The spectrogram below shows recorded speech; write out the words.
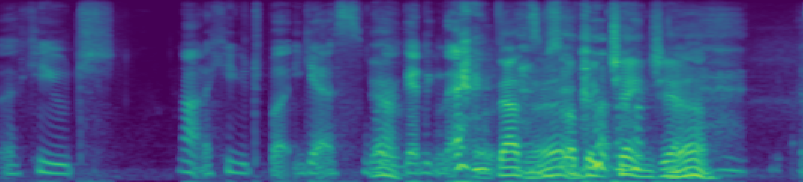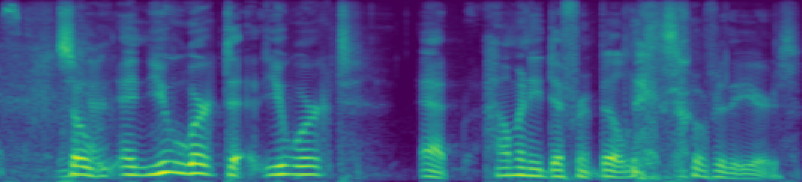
a huge, not a huge, but yes, Yeah. we're getting there. That's a big change, yeah. So, Okay. and you worked you worked at how many different buildings over the years?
